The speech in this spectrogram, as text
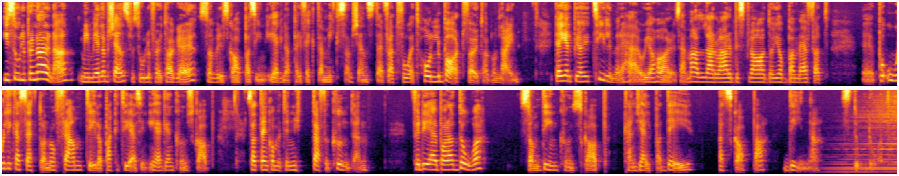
I Soloprenörerna, min medlemstjänst för soloföretagare som vill skapa sin egna perfekta mix av tjänster för att få ett hållbart företag online. Där hjälper jag ju till med det här och jag har så mallar och arbetsblad att jobba med för att Eh, på olika sätt att nå fram till och paketera sin egen kunskap så att den kommer till nytta för kunden. För det är bara då som din kunskap kan hjälpa dig att skapa dina stordåd.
